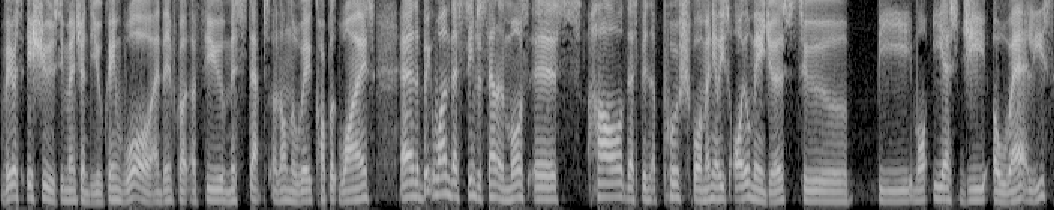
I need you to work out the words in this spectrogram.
various issues. You mentioned the Ukraine war, and then you've got a few missteps along the way, corporate wise. And the big one that seems to stand out the most is how there's been a push for many of these oil majors to be more ESG aware at least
